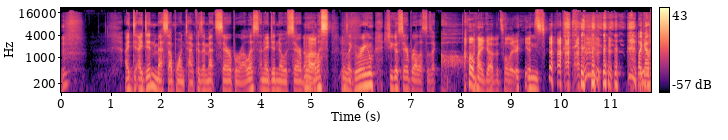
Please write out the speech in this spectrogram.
I, d- I did mess up one time because I met Sara Bareilles and I didn't know it was Sara Uh-huh. Bareilles. I was like, "Who are you?" She goes, "Sara Bareilles." I was like, "Oh." Oh my god, that's hilarious. like I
